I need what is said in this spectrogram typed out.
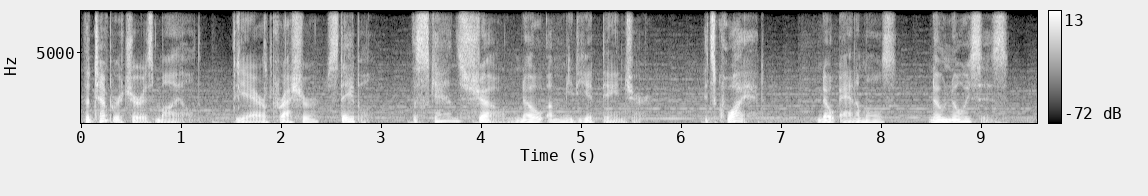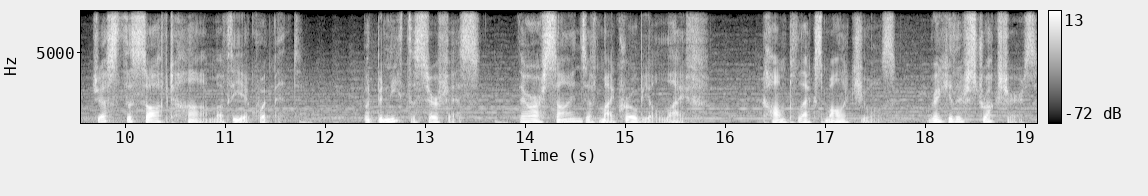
The temperature is mild, the air pressure stable. The scans show no immediate danger. It's quiet. No animals, no noises, just the soft hum of the equipment. But beneath the surface, there are signs of microbial life complex molecules, regular structures,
